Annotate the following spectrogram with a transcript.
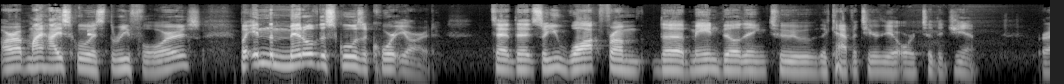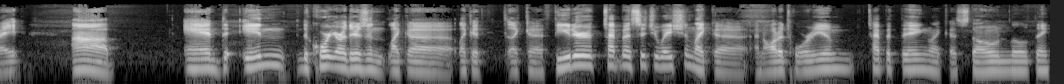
our my high school is three floors, but in the middle of the school is a courtyard. To the, so you walk from the main building to the cafeteria or to the gym, right? Uh and in the courtyard there's an like a like a like a theater type of situation, like a an auditorium type of thing, like a stone little thing.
